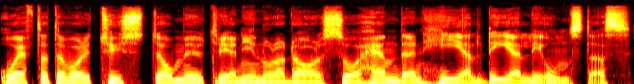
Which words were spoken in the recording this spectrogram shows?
Och efter att det varit tyst om utredningen några dagar så hände en hel del i onsdags.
